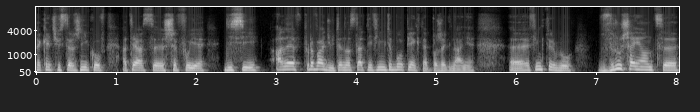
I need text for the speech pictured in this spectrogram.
nakręcił strażników, a teraz e, szefuje DC, ale wprowadził ten ostatni film, to było piękne pożegnanie. E, Film, który był wzruszający,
